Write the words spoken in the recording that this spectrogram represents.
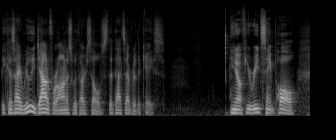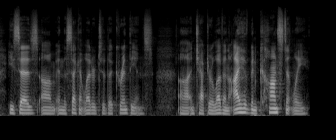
Because I really doubt, if we're honest with ourselves, that that's ever the case. You know, if you read St. Paul, he says um, in the second letter to the Corinthians uh, in chapter 11, I have been constantly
